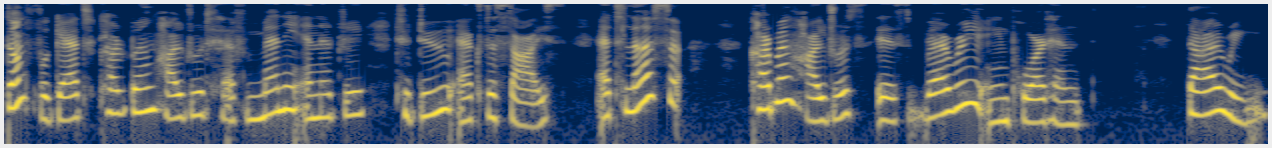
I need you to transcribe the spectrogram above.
Don't forget carbohydrates have many energy to do exercise. At last, carbohydrates is very important. Diary.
